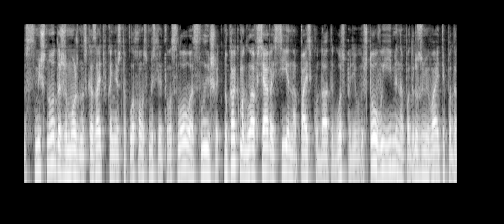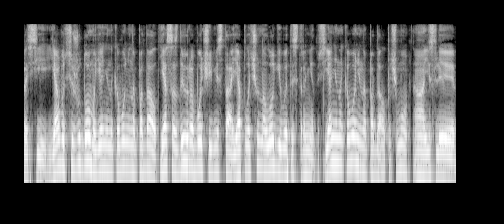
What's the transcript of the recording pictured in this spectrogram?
смешно даже можно сказать, конечно, в плохом смысле этого слова, слышать. Но как могла вся Россия напасть куда-то, господи, что вы именно подразумеваете под Россией? Я вот сижу дома, я ни на кого не нападал, я создаю рабочие места, я плачу налоги в этой стране, то есть я ни на кого не нападал. Почему, а, если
